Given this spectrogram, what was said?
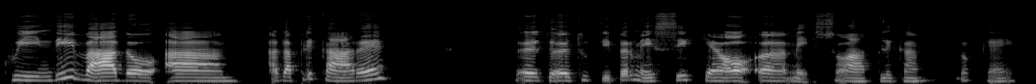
Quindi vado a, ad applicare eh, eh, tutti i permessi che ho eh, messo applica ok.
